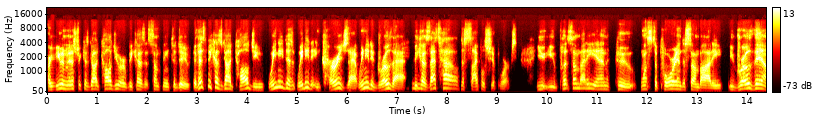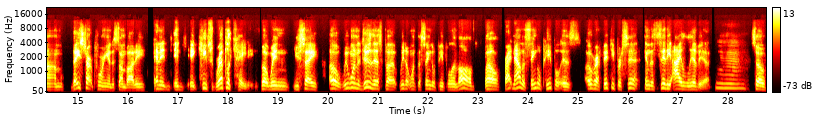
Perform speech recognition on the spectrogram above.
are you in ministry because god called you or because it's something to do? If it's because god called you we need to we need to encourage that. We need to grow that mm-hmm. because that's how discipleship works you you put somebody in who wants to pour into somebody you grow them they start pouring into somebody and it it, it keeps replicating. But when you say oh, we want to do this, but we don't want the single people involved. Well, right now, the single people is over 50% in the city I live in. Mm-hmm. So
